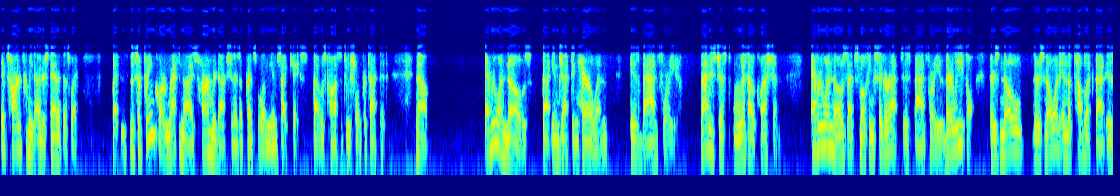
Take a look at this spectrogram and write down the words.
it's hard for me to understand it this way. But the Supreme Court recognized harm reduction as a principle in the Insite case that was constitutionally protected. Now, everyone knows that injecting heroin is bad for you. That is just without question. Everyone knows that smoking cigarettes is bad for you. They're lethal. There's no there's no one in the public that is,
